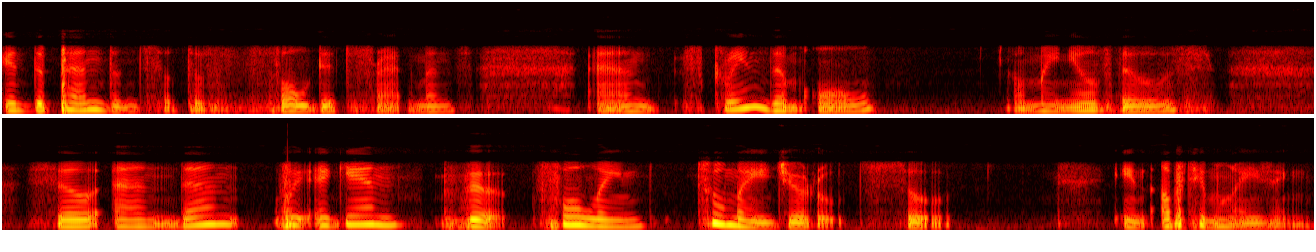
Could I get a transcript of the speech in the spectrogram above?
independent sort of folded fragments and screened them all, or many of those. So, and then we again were following two major routes. So, in optimizing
